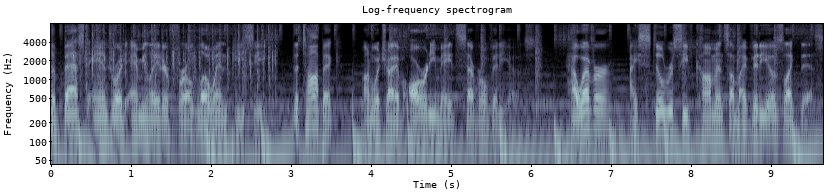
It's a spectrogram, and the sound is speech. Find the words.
the best Android emulator for a low-end PC, the topic on which I have already made several videos. However, I still receive comments on my videos like this.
